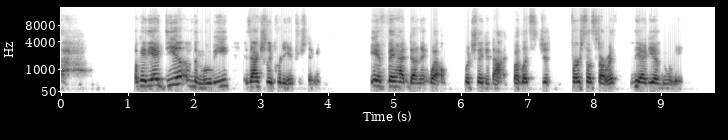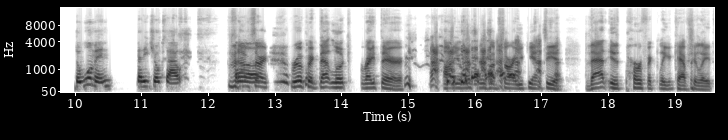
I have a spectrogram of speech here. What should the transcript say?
okay, the idea of the movie is actually pretty interesting if they had done it well, which they did not. But let's just first let's start with the idea of the movie. The woman that he chokes out I'm Uh, sorry, real quick. That look right there, audio listeners. I'm sorry you can't see it. That is perfectly encapsulates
